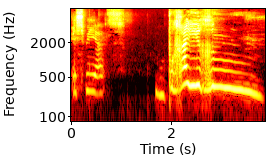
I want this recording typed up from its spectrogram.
Ich will jetzt Breiren.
